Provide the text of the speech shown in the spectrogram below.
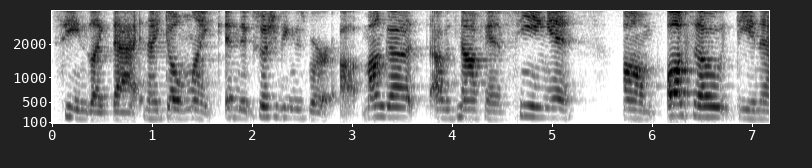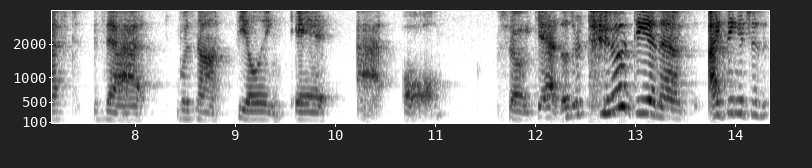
scenes like that and I don't like and especially being these were uh, manga I was not a fan of seeing it um, also DNF'd that was not feeling it at all so yeah those are two DNFs I think it's just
